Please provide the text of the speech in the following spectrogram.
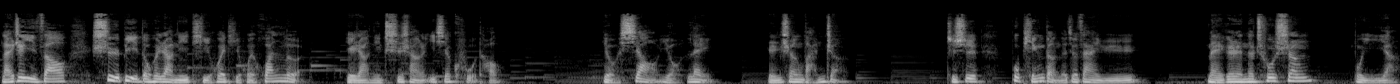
来这一遭势必都会让你体会体会欢乐，也让你吃上一些苦头，有笑有泪，人生完整。只是不平等的就在于，每个人的出生不一样，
